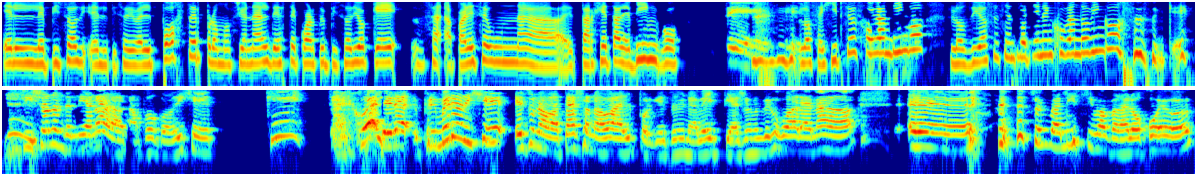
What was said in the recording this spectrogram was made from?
el episodio, el episodio, el póster promocional de este cuarto episodio que o sea, aparece una tarjeta de bingo. Sí, sí, los egipcios juegan bingo, los dioses se entretienen jugando bingo. ¿Qué? Sí, yo no entendía nada tampoco. Dije, ¿qué? Tal cual, era. Primero dije, es una batalla naval, porque soy una bestia, yo no sé jugar a nada. Eh, soy malísima para los juegos.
